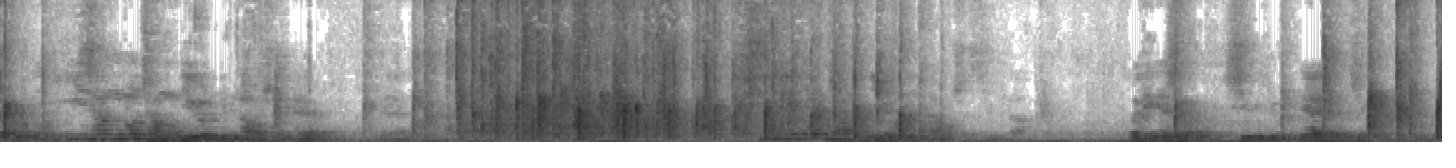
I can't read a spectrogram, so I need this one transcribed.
또 이상로 자문위원님 나오셨네요. 네. 심의준 자문위원님 나오셨습니다. 어디 계세요? 심의준. 네, 지금. 네.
